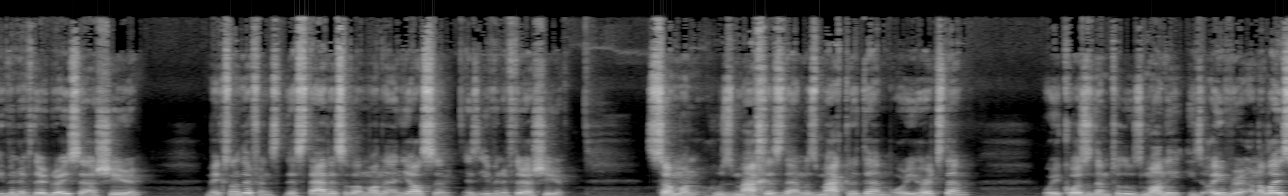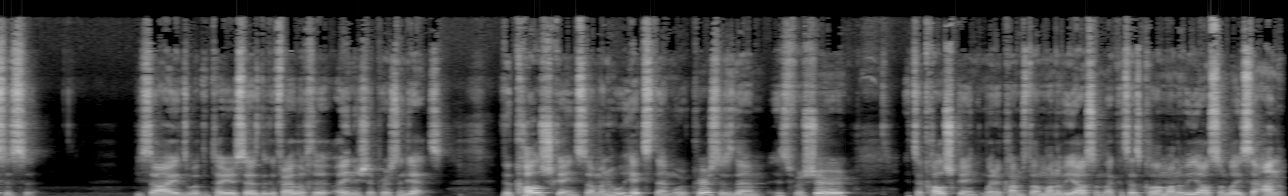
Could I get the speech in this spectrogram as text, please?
even if they're greisa ashir, makes no difference. The status of almona and yasim is even if they're ashir. Someone who's maches them, is makned them, or he hurts them, or he causes them to lose money, he's over on a. Besides what the Torah says, the gefährliche einish a person gets. The kolshkein, someone who hits them or curses them, is for sure it's a kolshkein when it comes to almana v'yasam, like it says kol leisa'anim.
